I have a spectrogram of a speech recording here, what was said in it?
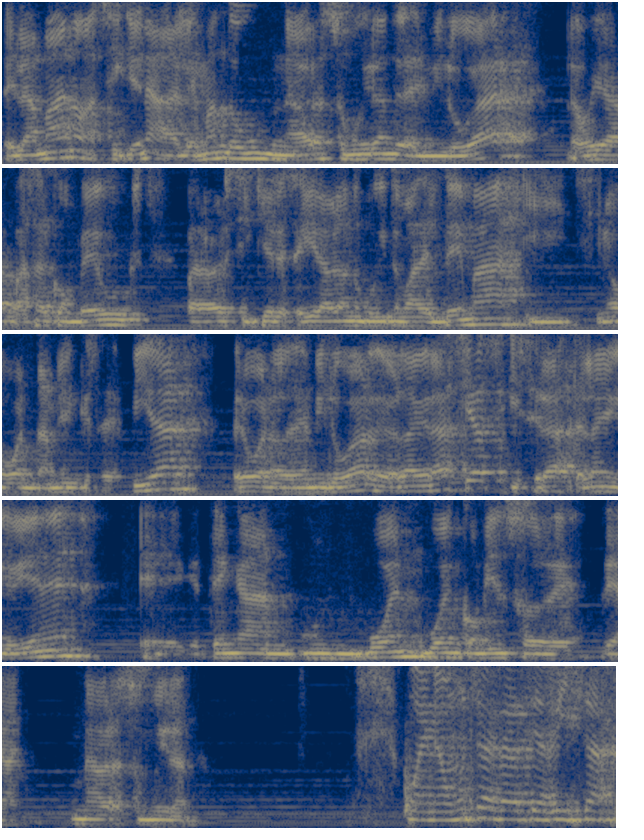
de la mano. Así que nada, les mando un abrazo muy grande desde mi lugar los voy a pasar con Beux para ver si quiere seguir hablando un poquito más del tema y si no, bueno, también que se despida. Pero bueno, desde mi lugar, de verdad, gracias y será hasta el año que viene. Eh, que tengan un buen, buen comienzo de, año. Un abrazo muy grande. Bueno, muchas gracias, Bicha.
